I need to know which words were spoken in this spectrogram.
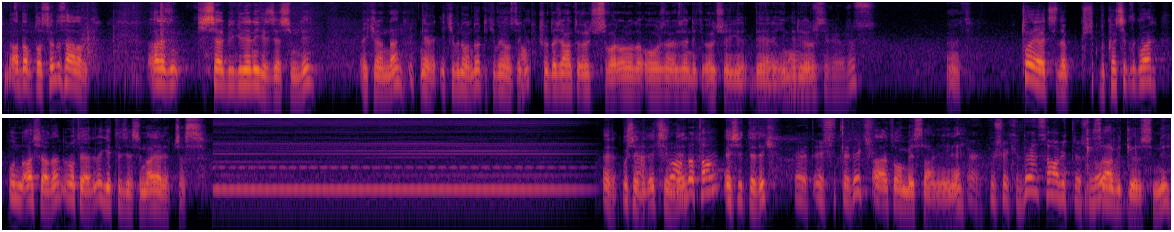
Şimdi adaptasyonu sağladık. Aracın kişisel bilgilerine gireceğiz şimdi ekrandan. Evet 2014-2018. Şurada janta ölçüsü var. Onu da orijinal üzerindeki ölçüye değeri indiriyoruz. Indiriyoruz. Evet. Toy açısında küçük bir kaçıklık var. Bunu da aşağıdan rota ayarıyla getireceğiz. Şimdi ayar yapacağız. Evet bu şekilde Ha, ikisini şu anda tam eşitledik. evet eşitledik. Artı 15 saniye yine. Evet, bu şekilde sabitliyorsun. Sabitliyoruz şimdi.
